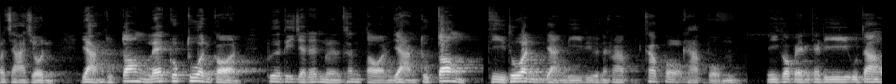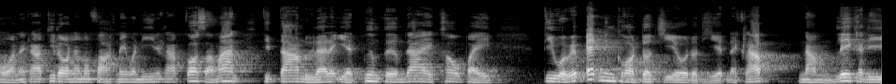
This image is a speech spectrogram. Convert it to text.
ประชาชน อย่างถูกต้องและครบถ้วนก่อน เพื่อที่จะได้ดำเนินขั้นตอนอย่างถูกต้องถี่ถ้วนอย่างดีดีนะครับครับผมครับผมนี่ก็เป็นคดีอุทาหรณ์นะครับ ที่เรานำมาฝากในวันนี้นะครับ ก็สามารถติดตามหรือรายละเอียดเพิ่มเติมได้เข้าไปที่ w w w a d n i n c o r g o t h นะครับ นำเลขคดี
